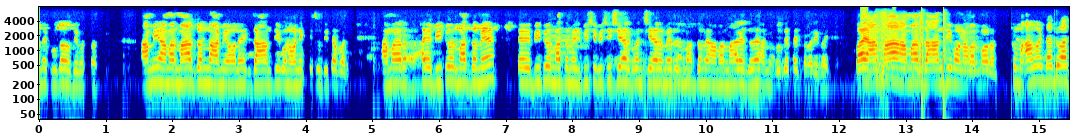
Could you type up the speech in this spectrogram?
অনেক হুতাহুতি করতেছি। আমি আমার মার জন্য আমি অনেক জান, জীবন অনেক কিছু দিতে পারি। আমার ভিডিওর মাধ্যমে ভিডিওর মাধ্যমে বেশি বেশি শেয়ার করবেন শেয়ারের মাধ্যমে আমার মারে জন্য আমি বুঝতে পাইতে পারি ভাই। ভাই মা, আমার জান জীবন, আমার মরণ। আমার দাদু আজ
